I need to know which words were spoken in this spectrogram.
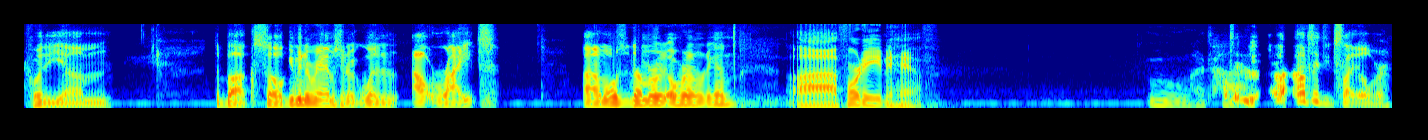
for the um the Bucks. So give me the Rams here to win outright. Um, what was the number over and over again? Uh, 48 and a half. Ooh, that's I'll hot. take, the- I'll take the slight over.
